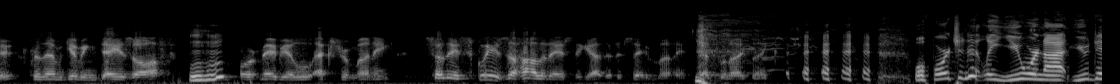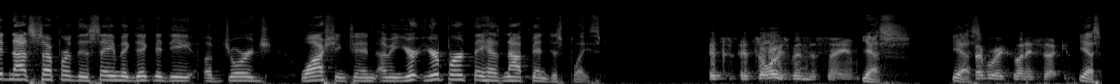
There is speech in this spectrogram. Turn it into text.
uh, for them giving days off Mm-hmm. or maybe a little extra money. So they squeeze the holidays together to save money. That's what I think. well, fortunately, you were not. You did not suffer the same indignity of George Washington. I mean, your your birthday has not been displaced. It's it's always been the same. Yes. Yes. February twenty second. Yes.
